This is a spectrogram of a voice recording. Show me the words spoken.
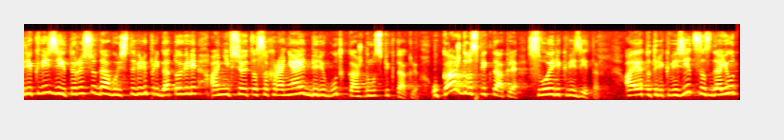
реквизиторы сюда выставили, приготовили, они все это сохраняют, берегут к каждому спектаклю. У каждого спектакля свой реквизитор – а этот реквизит создают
